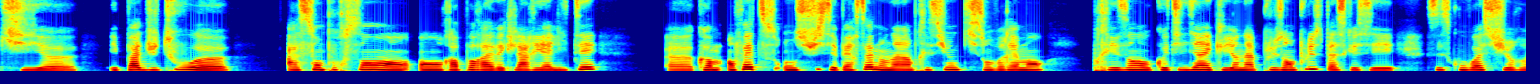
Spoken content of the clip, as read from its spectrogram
qui est pas du tout à 100% en, rapport avec la réalité. comme en fait, on suit ces personnes, on a l'impression qu'ils sont vraiment présents au quotidien et qu'il y en a plus en plus parce que c'est ce qu'on voit sur,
